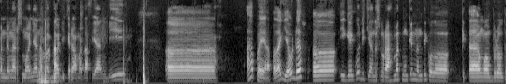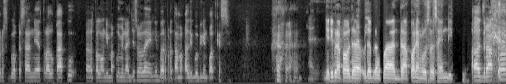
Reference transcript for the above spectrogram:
pendengar semuanya, nama gue Diki Rahmat Afiandi. Eh apa ya? Apalagi ya udah eh, IG gue Diki underscore Rahmat. Mungkin nanti kalau kita ngobrol terus gue kesannya terlalu kaku, eh, tolong dimaklumin aja soalnya ini baru pertama kali gue bikin podcast. Jadi berapa udah udah berapa drakor yang lu selesain di? Eh Drakor,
